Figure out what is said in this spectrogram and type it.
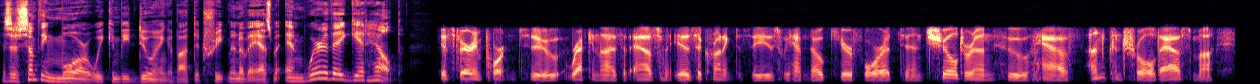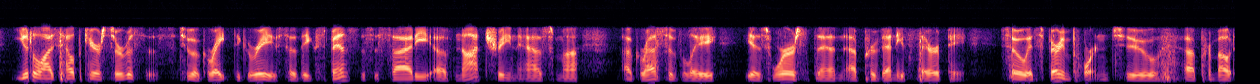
Is there something more we can be doing about the treatment of asthma and where they get help? It's very important to recognize that asthma is a chronic disease. We have no cure for it, and children who have uncontrolled asthma utilize healthcare services to a great degree. So the expense to society of not treating asthma aggressively is worse than uh, preventive therapy. So it's very important to uh, promote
